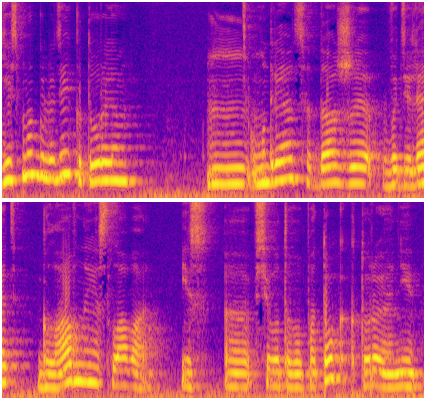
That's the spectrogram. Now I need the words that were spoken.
Есть много людей, которые умудряются даже выделять главные слова из э, всего того потока, который они,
